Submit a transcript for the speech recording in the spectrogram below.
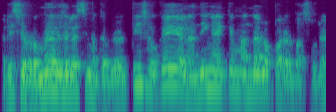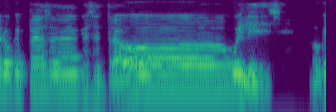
Alicia Romero dice lástima que abrió el piso, ok, a Landín hay que mandarlo para el basurero, qué pedazo que se tragó Willy, dice, ok.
